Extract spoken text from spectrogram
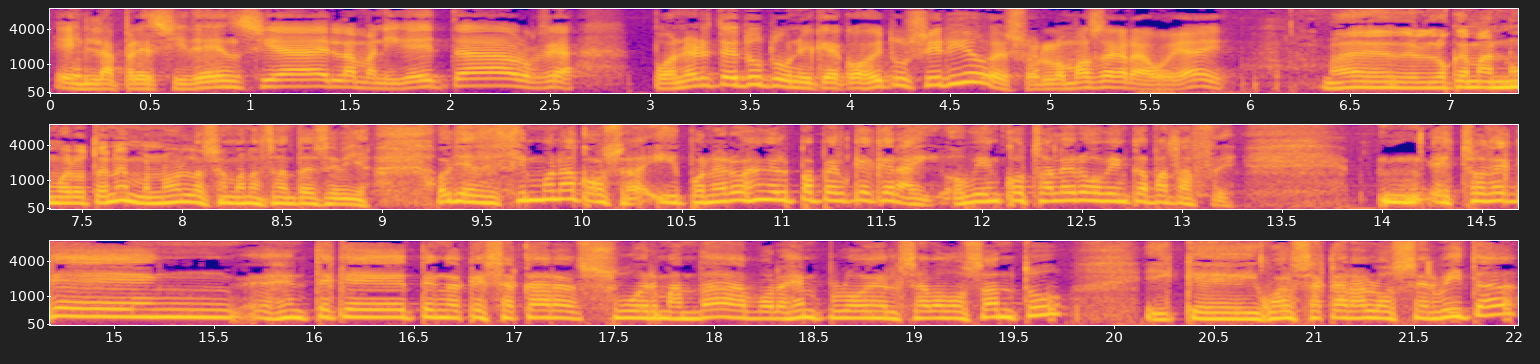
en la presidencia, en la manigueta, o lo que sea. Ponerte tu túnica y coger tu sirio, eso es lo más sagrado que hay. Es lo que más número tenemos, ¿no? En la Semana Santa de Sevilla. Oye, decidme una cosa y poneros en el papel que queráis, o bien costalero o bien capataces. Mm, Esto de que gente que tenga que sacar su hermandad, por ejemplo, en el Sábado Santo, y que igual sacar a los servitas,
